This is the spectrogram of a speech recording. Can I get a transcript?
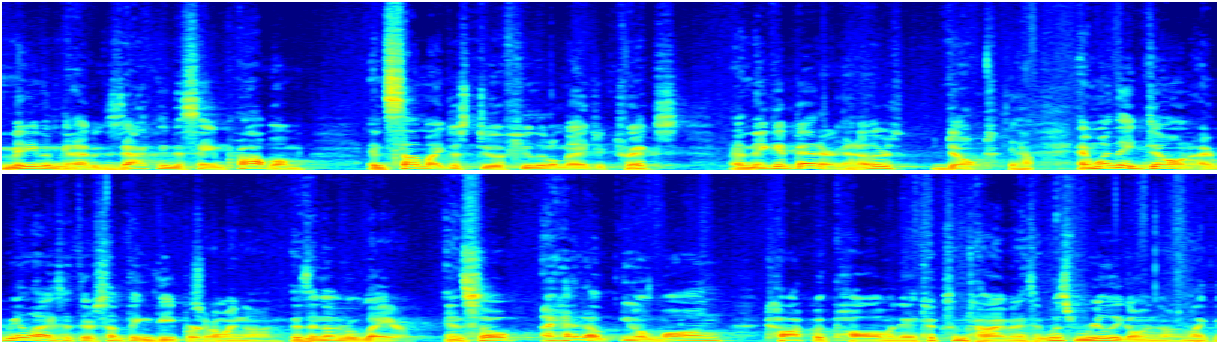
many of them can have exactly the same problem, and some I just do a few little magic tricks and they get better, and others don't. Yeah. And when they don't, I realize that there's something deeper going on. There's another layer. And so I had a you know long talk with Paula one day. I took some time and I said, "What's really going on? Like,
